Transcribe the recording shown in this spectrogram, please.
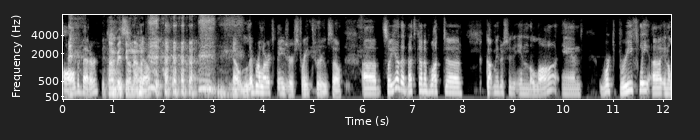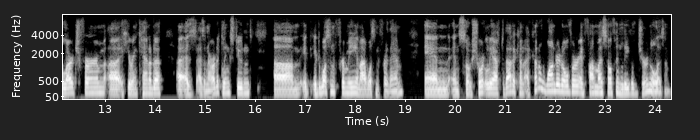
all the better. Because, I'm with you on that you know, you know, liberal arts major straight through. So, uh, so yeah, that, that's kind of what uh, got me interested in the law and worked briefly uh, in a large firm uh, here in Canada uh, as, as an articling student. Um, it, it wasn't for me and I wasn't for them. And, and so shortly after that, I kind, of, I kind of wandered over and found myself in legal journalism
